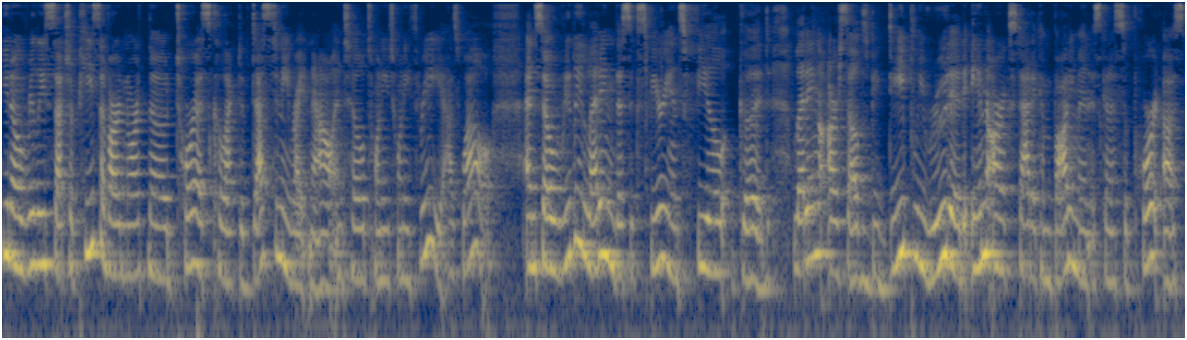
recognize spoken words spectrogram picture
you know, really such a piece of our North Node Taurus collective destiny right now until 2023 as well. And so really letting this experience feel good, letting ourselves be deeply rooted in our ecstatic embodiment is going to support us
